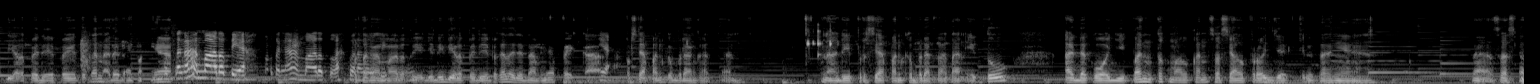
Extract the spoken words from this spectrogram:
di LPDP itu kan ada namanya pertengahan Maret ya pertengahan Maret lah kurang pertengahan lebih Maret ya. Jadi di LPDP kan ada namanya PK, Ya. persiapan keberangkatan. Nah, di persiapan keberangkatan itu ada kewajiban untuk melakukan social project ceritanya. Nah, social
